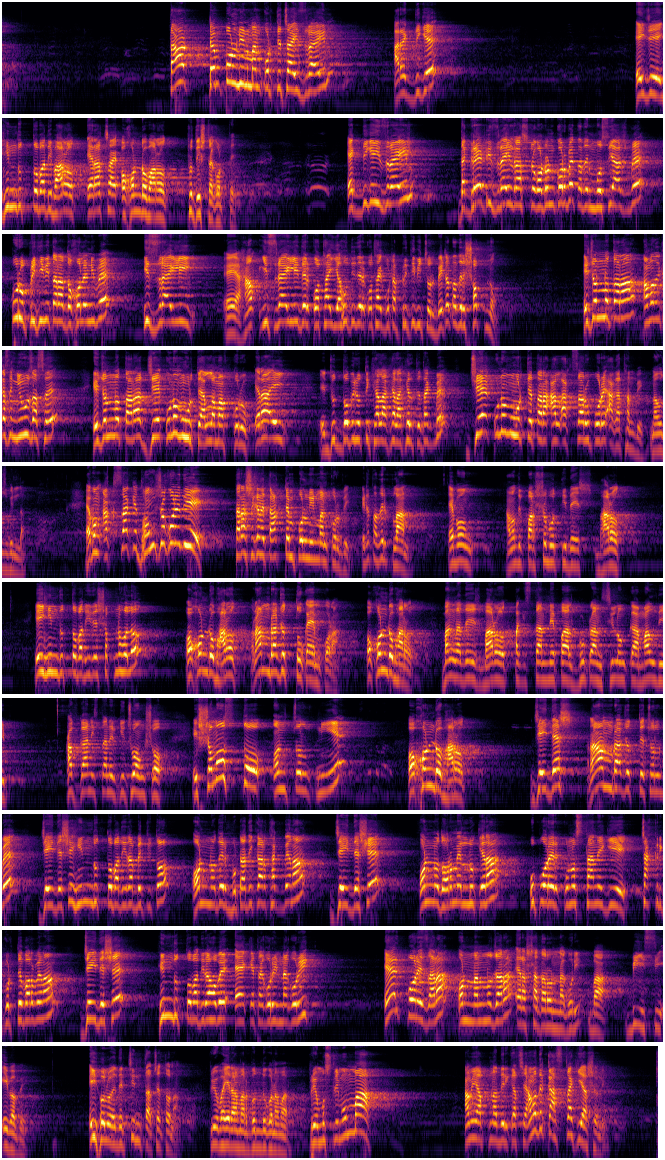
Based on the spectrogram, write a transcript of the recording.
তার টেম্পল নির্মাণ করতে চায় ইসরায়েল। আরেকদিকে এই যে হিন্দুত্ববাদী ভারত, এরা চায় অখণ্ড ভারত প্রতিষ্ঠা করতে। একদিকে ইসরায়েল দ্য গ্রেট ইসরায়েল রাষ্ট্র গঠন করবে, তাদের মসি আসবে, পুরো পৃথিবী তারা দখলে নিবে। ইসরায়েলি ইসরায়েলিদের কথায়, ইয়াহুদিদের কথায় গোটা পৃথিবী চলবে, এটা তাদের স্বপ্ন। এজন্য তারা আমাদের কাছে নিউজ আছে এজন্য তারা যে কোনো মুহূর্তে, আল্লাহ মাফ করুক, এরা এই যুদ্ধবিরতি খেলা খেলা খেলতে থাকবে, যে কোনো মুহূর্তে তারা আল আকসার উপরে আঘাত হানবে নাউজবিল্লা এবং আকসাকে ধ্বংস করে দিয়ে তারা সেখানে তার টেম্পল নির্মাণ করবে, এটা তাদের প্ল্যান। এবং আমাদের পার্শ্ববর্তী দেশ, ভারত, এই হিন্দুত্ববাদীদের স্বপ্ন হলো অখণ্ড ভারত, রাম রাজত্ব কায়েম করা। অখণ্ড ভারত, বাংলাদেশ, ভারত, পাকিস্তান, নেপাল, ভুটান, শ্রীলঙ্কা, মালদ্বীপ আফগানিস্তানের কিছু অংশ, এই সমস্ত অঞ্চল নিয়ে অখণ্ড ভারত, যেই দেশ রাম রাজত্বে চলবে, যেই দেশে হিন্দুত্ববাদীরা ব্যতীত অন্যদের ভোটাধিকার থাকবে না, যেই দেশে অন্য ধর্মের লোকেরা উপরের কোনো স্থানে গিয়ে চাকরি করতে পারবে না, যেই দেশে হিন্দুত্ববাদীরা হবে এক ক্যাটাগরির নাগরিক। এরপরে যারা, অন্যান্য যারা, এরা সাধারণ নাগরিক বা বিসি এইভাবে এই হলো এদের চিন্তা চেতনা। প্রিয় ভাইয়েরা আমার, বন্ধুগণ আমার, প্রিয় মুসলিম উম্মা, আমি আপনাদের কাছে, আমাদের কাজটা কি আসলে?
